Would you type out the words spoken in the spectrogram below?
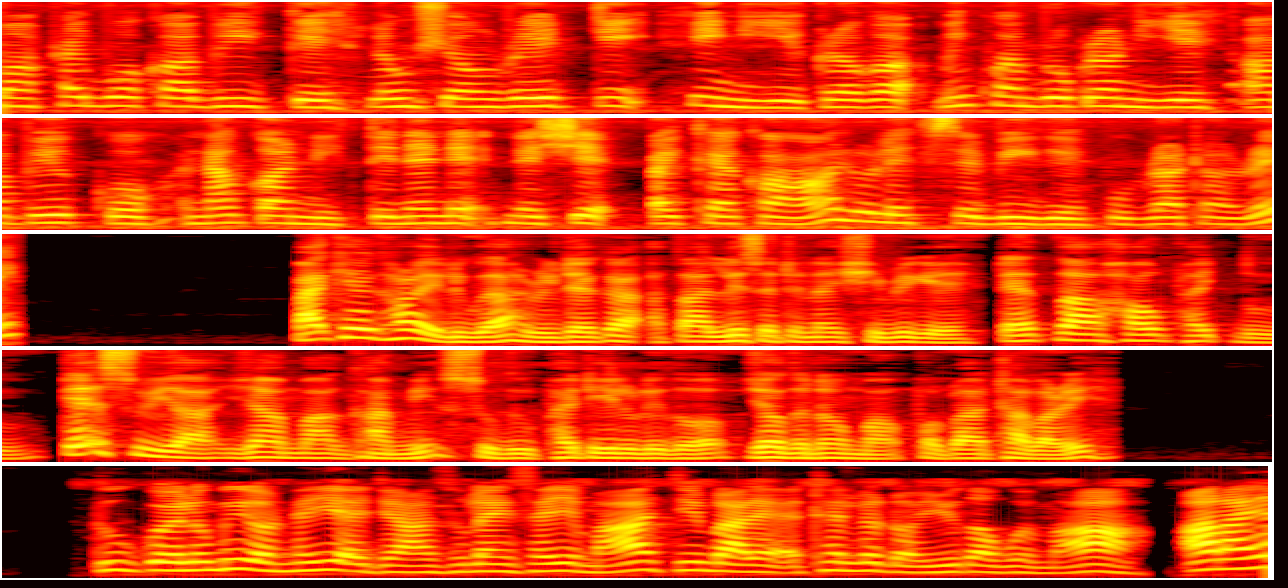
မှာဖရိုက်ဘောခဘီကေလုံရှုံရေတီဟိနီယေကရကမင်းခွန်ပရိုဂရမ်နီယေအဘေကိုအနောက်ကနေတင်းနဲ့နဲ့နှစ်ရှက်ပိုက်ခက်ခါလို့လဲစဘီကေပိုပရထာရဲ ပိုက်ခဲခါရလူကရီဒက်ကအသာလစ်စတနေရှိပြီးကေတဲတာဟောက်ဖိုက်သူတဲဆူယာယာမာဂါမီဆူသူဖိုက်တေလို့လေတော့ရောက်တဲ့မှာဖော်ပြထားပါရီသူကွယ်လွန်ပြီးတော့နှစ်ရက်အကြာဇူလိုင်10ရက်မှာကျင်းပတဲ့အထက်လွှတ်တော်ရွေးကောက်ပွဲမှာအာဏာရ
